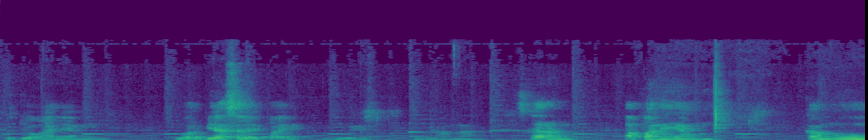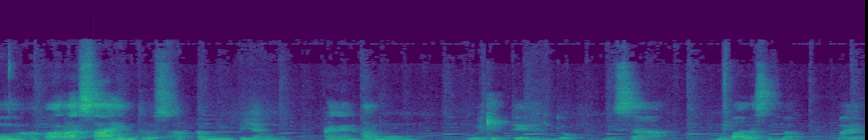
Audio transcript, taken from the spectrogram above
perjuangan yang luar biasa ya Pak ya, ibu ya, bagaimana. Sekarang apa nih yang kamu apa rasain terus apa mimpi yang pengen kamu wujudin untuk bisa membalas nih Bap- baik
